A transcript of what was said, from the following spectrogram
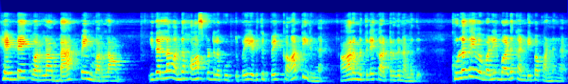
ஹெட்டேக் வரலாம் பேக் பெயின் வரலாம். இதெல்லாம் வந்து ஹாஸ்பிட்டலில் கூப்பிட்டு போய் எடுத்துகிட்டு போய் காட்டிடுங்க ஆரம்பத்திலே காட்டுறது நல்லது. குலதெய்வ வழிபாடு கண்டிப்பாக பண்ணுங்கள்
